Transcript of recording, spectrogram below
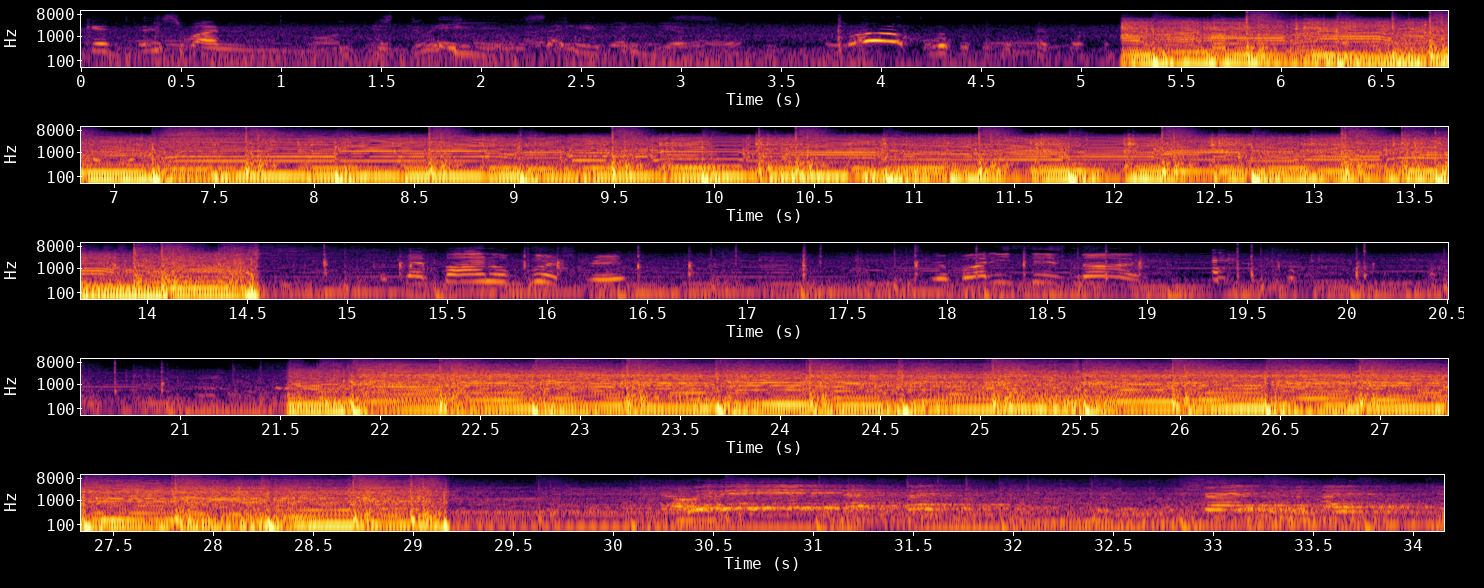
look at this one. He's doing silly things. Final push, man. Your body says no. 対する対す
